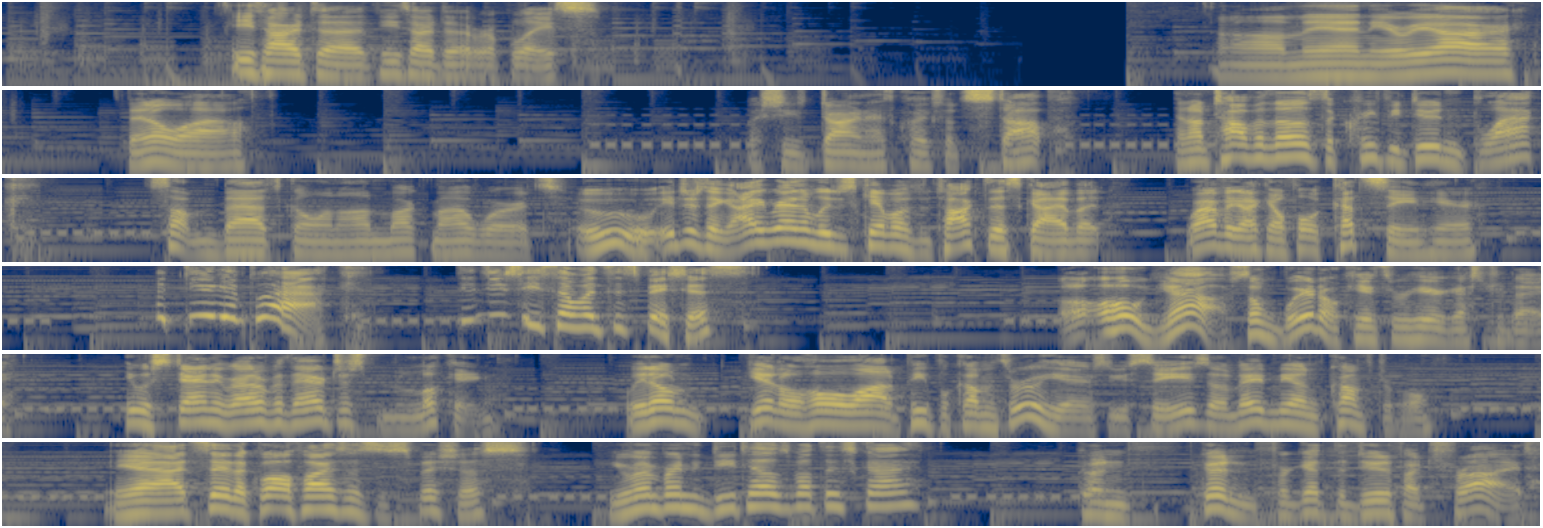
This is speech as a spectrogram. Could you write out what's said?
he's hard to, he's hard to replace. Oh man, here we are. It's been a while. Wish these darn earthquakes would stop. And on top of those, the creepy dude in black. Something bad's going on, mark my words. Ooh, interesting. I randomly just came up to talk to this guy, but we're having like a full cutscene here. A dude in black. Did you see someone suspicious? Oh, oh, yeah, some weirdo came through here yesterday. He was standing right over there just looking. We don't get a whole lot of people coming through here, as you see, so it made me uncomfortable. Yeah, I'd say that qualifies as suspicious. You remember any details about this guy? Couldn't, couldn't forget the dude if I tried.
